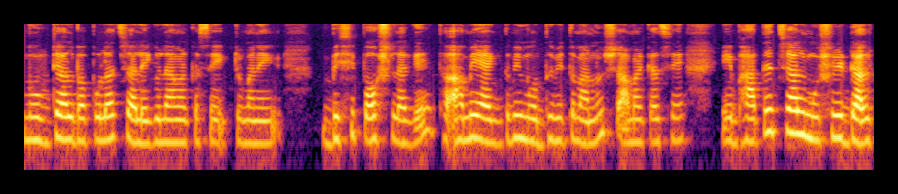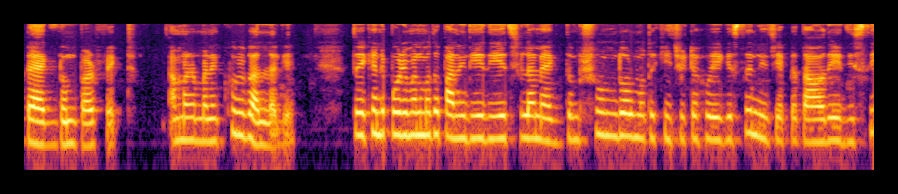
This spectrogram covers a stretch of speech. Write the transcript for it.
মুগ ডাল বা পোলার চাল, এগুলো আমার কাছে একটু মানে বেশি পশ লাগে। তো আমি একদমই মধ্যবিত্ত মানুষ, আমার কাছে এই ভাতের চাল, মুসুরির ডালটা একদম পারফেক্ট আমার মানে খুবই ভালো লাগে। তো এখানে পরিমাণ মতো পানি দিয়ে দিয়েছিলাম, একদম সুন্দর মতো খিচুড়িটা হয়ে গেছে। নিচে একটা তাওয়া দিয়ে দিচ্ছি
